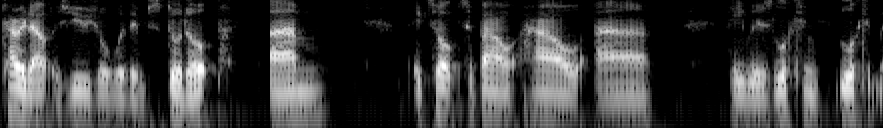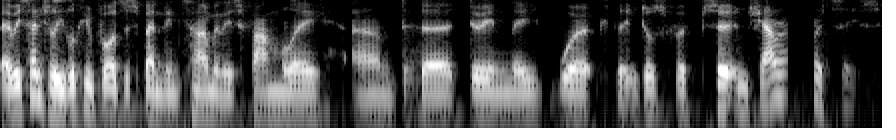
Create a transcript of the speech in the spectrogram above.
carried out as usual with him stood up, um, he talked about how. Uh, he was looking looking essentially looking forward to spending time with his family and uh, doing the work that he does for certain charities,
